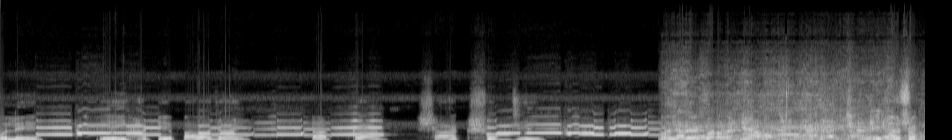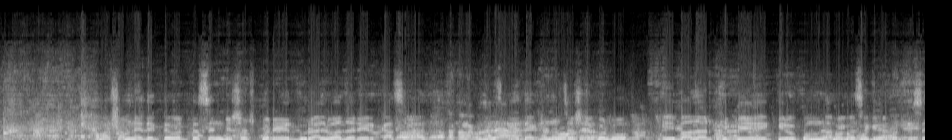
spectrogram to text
ফলে এই হাটে পাওয়া যায় টাটকা শাক সবজি। দর্শক আমার সামনে দেখতে পারতেছেন বিশেষ করে দুরাইল বাজারের কাঁচা বাজার। আজকে দেখানোর চেষ্টা করব এই বাজার থেকে কীরকম দামে বেচা কিনা করতেছে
